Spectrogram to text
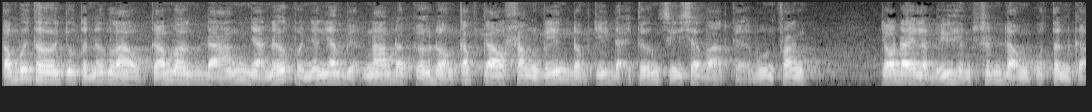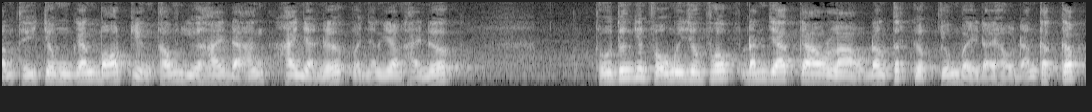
Tổng Bí thư Chủ tịch nước Lào cảm ơn Đảng, Nhà nước và nhân dân Việt Nam đã cử đoàn cấp cao sang viếng đồng chí Đại tướng Sĩ Sa Vạt Kệ Bun Phăng. Cho đây là biểu hiện sinh động của tình cảm thủy chung gắn bó truyền thống giữa hai đảng, hai nhà nước và nhân dân hai nước. Thủ tướng Chính phủ Nguyễn Xuân Phúc đánh giá cao Lào đang tích cực chuẩn bị đại hội đảng các cấp,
